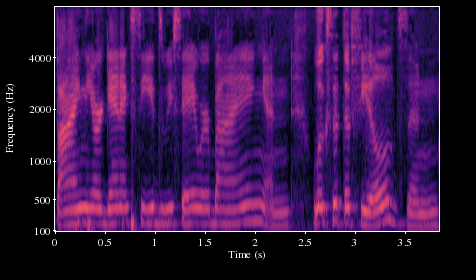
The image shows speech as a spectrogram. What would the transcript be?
buying the organic seeds we say we're buying, and looks at the fields and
